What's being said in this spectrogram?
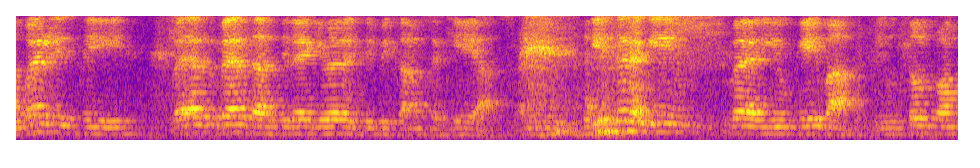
mhm. where is the, where, where does the regularity becomes a chaos? I mean, is there a game where you gave up, you don't want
